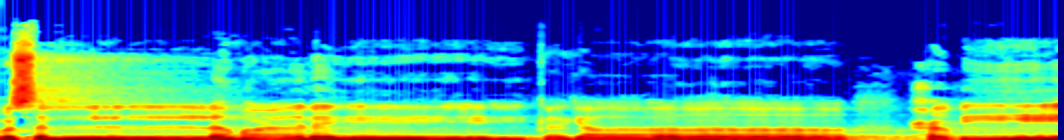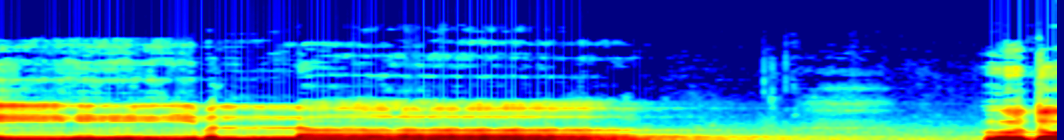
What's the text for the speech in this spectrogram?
वसल्लम अलैका या हबीब अल्लाह हुदू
